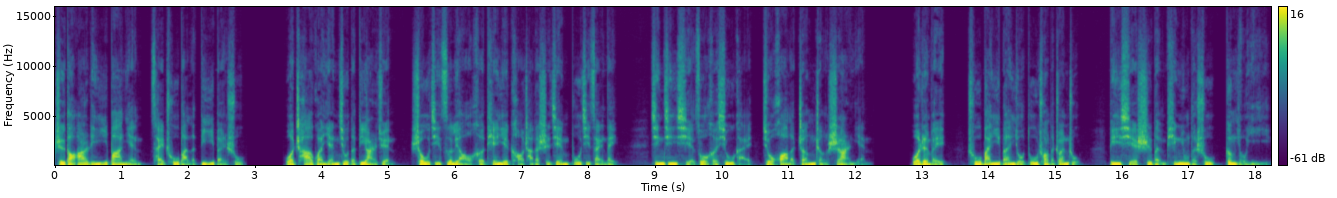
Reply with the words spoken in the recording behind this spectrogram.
直到二零一八年才出版了第一本书。我茶馆研究的第二卷，收集资料和田野考察的时间不计在内，仅仅写作和修改就花了整整十二年。我认为。出版一本有独创的专著，比写十本平庸的书更有意义。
